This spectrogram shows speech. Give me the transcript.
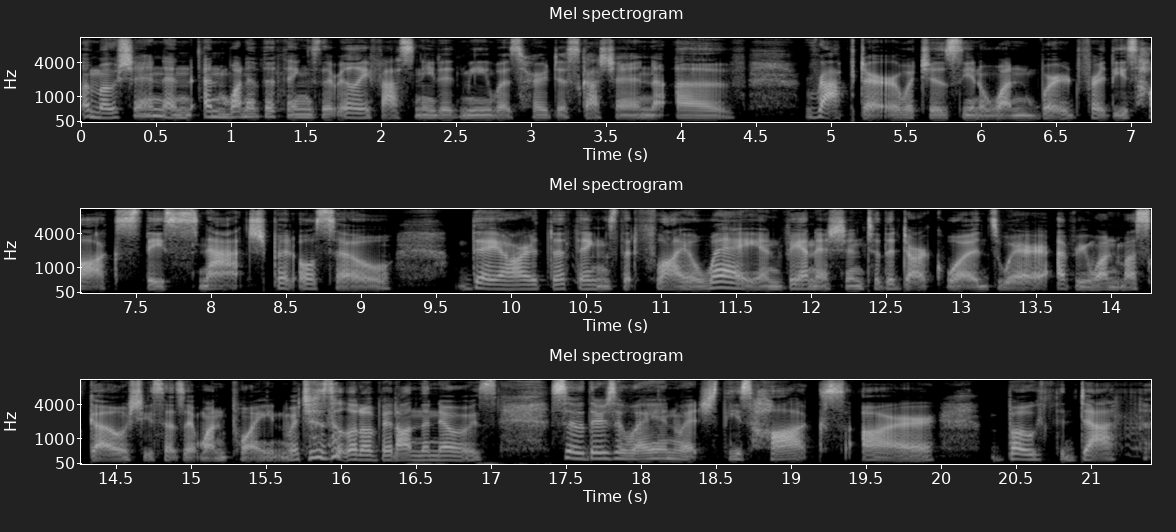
emotion. And, and one of the things that really fascinated me was her discussion of raptor, which is, you know, one word for these hawks. They snatch, but also they are the things that fly away and vanish into the dark woods where everyone must go, she says at one point, which is a little bit on the nose. So there's a way in which these hawks are both death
